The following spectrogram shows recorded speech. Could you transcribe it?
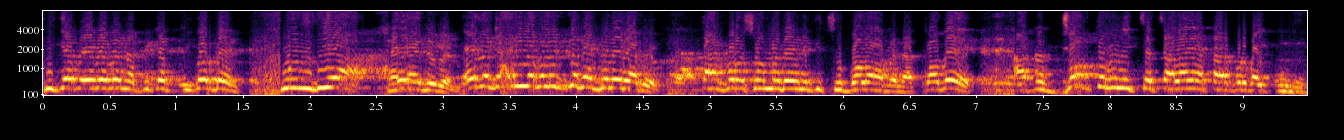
পিক আপ এইভাবে না পিক আপ কি করবেন? ফুল দিয়া ঠেকাই দেবেন। এই গাড়ি লোক লিখতে থাকবে যাবে। তারপরে সম্মানে এনে কিছু বলা হবে না। তবে আপনার যতক্ষণ ইচ্ছা চালাইয়া তারপর বাইক কিনবেন।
